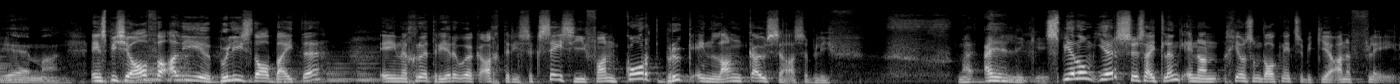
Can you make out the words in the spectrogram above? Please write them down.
Yeah man. En spesiaal vir al die boelies daar buite en 'n groot rede ook agter die sukses hiervan, kort broek en lang kouse asseblief. My eie liedjie. Speel hom eers soos hy klink en dan gee ons hom dalk net so 'n bietjie 'n ander flair.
